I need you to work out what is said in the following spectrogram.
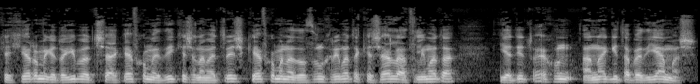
και χαίρομαι για το γήπεδο της ΑΕΚ. Εύχομαι δίκαιε αναμετρήσεις και εύχομαι να δοθούν χρήματα και σε άλλα αθλήματα, γιατί το έχουν ανάγκη τα παιδιά μας.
